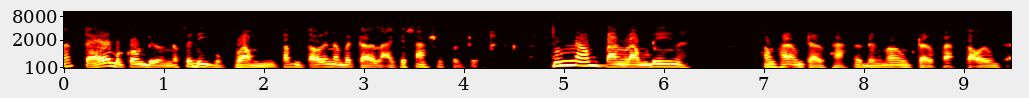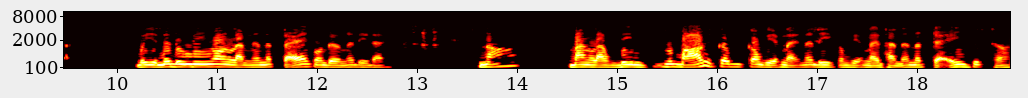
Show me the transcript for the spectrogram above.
nó tẻ một con đường nó phải đi một vòng tâm tối nó mới trở lại cái sáng suốt của trước. Chính nó ông bằng lòng đi mà. Không phải ông trời phạt đừng nói ông trời phạt tội ông trời bây giờ nó đương đi ngon lành nên nó tẻ con đường nó đi đây nó bằng lòng đi nó bỏ cái công công việc này nó đi công việc này thành nó nó trễ một chút thôi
